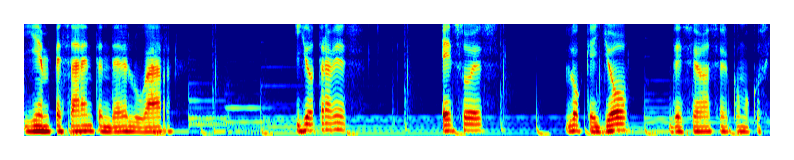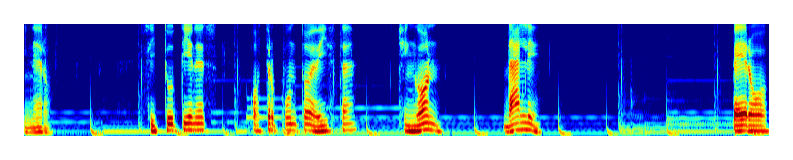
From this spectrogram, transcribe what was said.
y empezar a entender el lugar. Y otra vez, eso es lo que yo deseo hacer como cocinero. Si tú tienes otro punto de vista, chingón, dale. Pero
